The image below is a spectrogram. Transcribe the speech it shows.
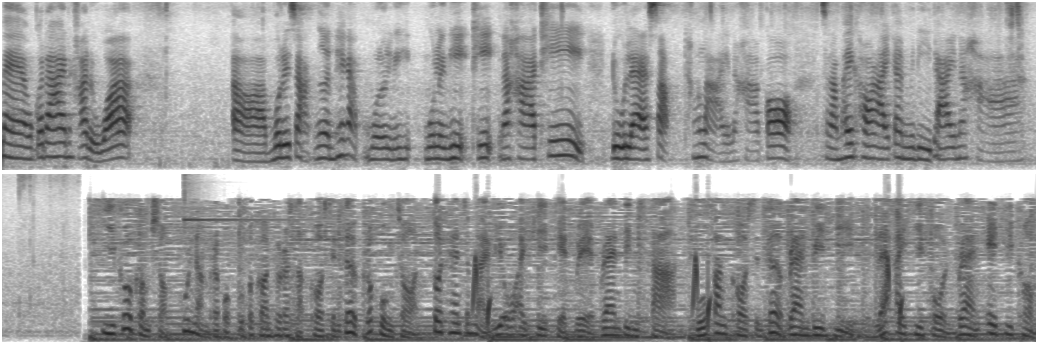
แมวก็ได้นะคะ หรือว่า บริจาคเงินให้กับมูลนิธินะคะ ที่ดูแลสัตว์ทั้งหลายนะคะ ก็จะทำให้เคาร้ายกันไม่ดีได้นะคะ Eco Com Shop ผู้นำระบบอุปกรณ์โทรศัพท์ call center ครบวงจร ตัวแทนจำหน่าย VoIP Gateway แบรนด์ Dinstar หูฟัง call center แบรนด์ VT และ IT Phone แบรนด์ ATCom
